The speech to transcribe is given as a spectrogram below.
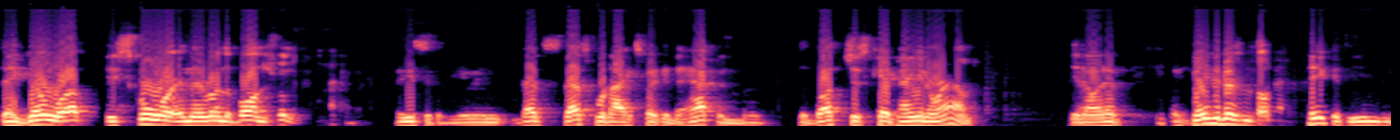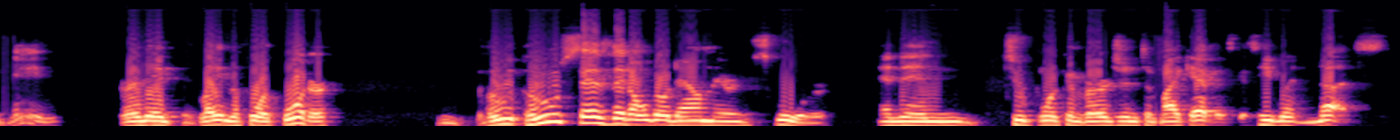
They go up, they score, and they run the ball and just run the clock. Basically, I mean that's that's what I expected to happen, but the Bucks just kept hanging around. You know, and if, if Baker doesn't throw that pick at the end of the game or then late in the fourth quarter, who who says they don't go down there and score and then two point conversion to Mike Evans because he went nuts.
